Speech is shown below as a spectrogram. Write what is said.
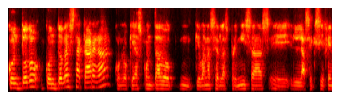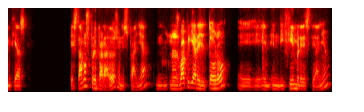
con, todo, con toda esta carga, con lo que has contado mm, que van a ser las premisas, eh, las exigencias, ¿estamos preparados en España? ¿Nos va a pillar el toro eh, en, en, diciembre de este año?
